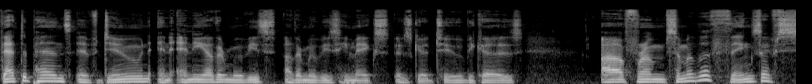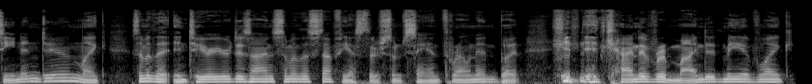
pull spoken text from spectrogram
that depends if Dune and any other movies, other movies he makes is good too, because uh, from some of the things I've seen in Dune, like some of the interior design, some of the stuff, yes, there's some sand thrown in, but it, it kind of reminded me of like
